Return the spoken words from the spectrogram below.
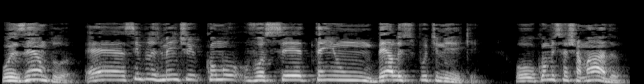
O exemplo é simplesmente como você tem um belo Sputnik, ou como isso é chamado?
